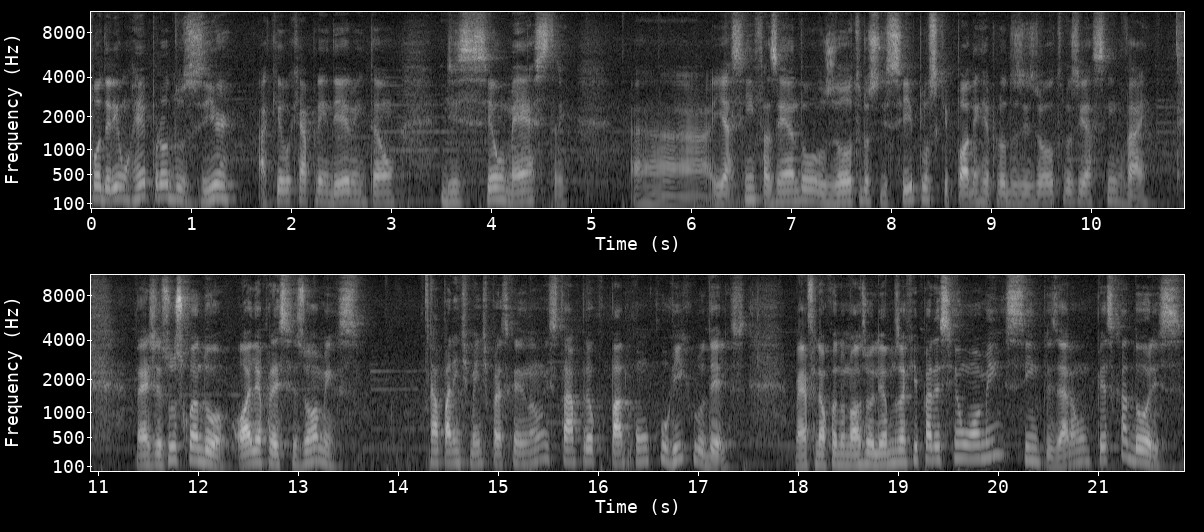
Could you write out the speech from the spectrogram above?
poderiam reproduzir aquilo que aprenderam então de seu mestre. Uh, e assim fazendo os outros discípulos que podem reproduzir os outros e assim vai. Né? Jesus, quando olha para esses homens, aparentemente parece que ele não está preocupado com o currículo deles. Né? Afinal, quando nós olhamos aqui, pareciam homens simples, eram pescadores.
